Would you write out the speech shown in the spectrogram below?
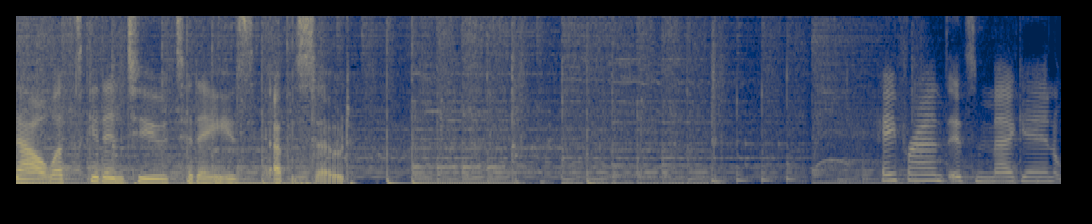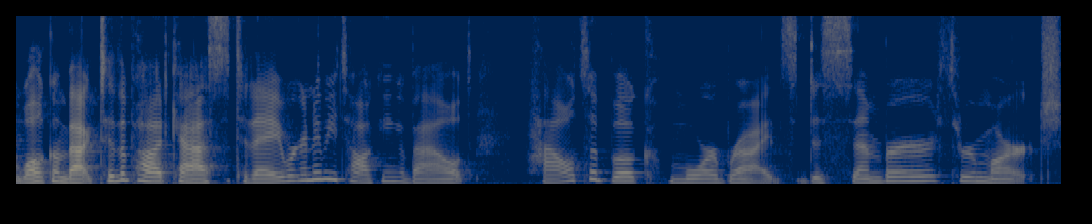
Now, let's get into today's episode. Hey, friends, it's Megan. Welcome back to the podcast. Today, we're going to be talking about how to book more brides December through March.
